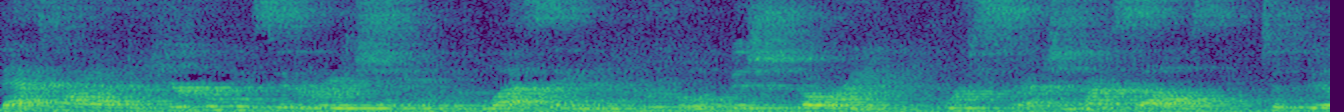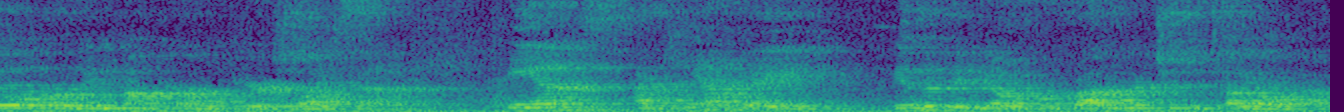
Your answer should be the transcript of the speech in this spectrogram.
That's why, after careful consideration and with the blessing and approval of Bishop Doherty, we're stretching ourselves to build Our Lady Mount Carmel Parish Life Center. And I can't wait in the video for Father Richard to tell you all about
